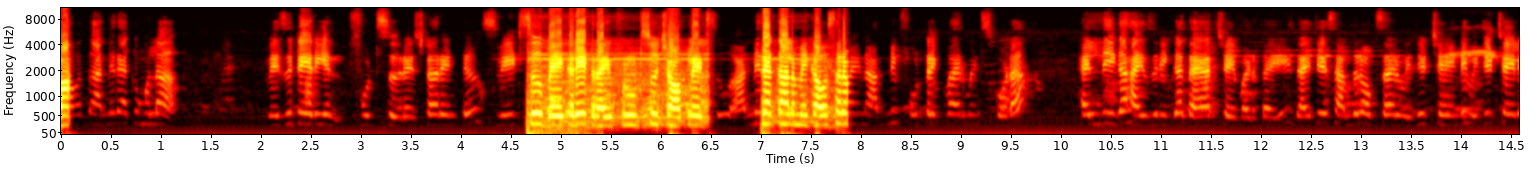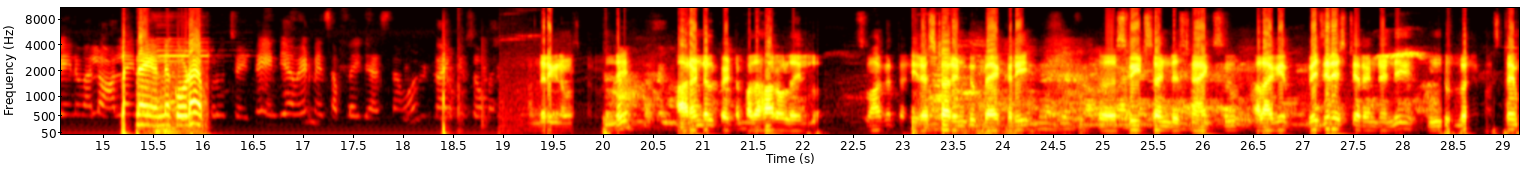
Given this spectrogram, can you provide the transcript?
మా వద్ద అన్ని రకముల vegetarian foods restaurant sweets bakery dry fruits chocolates అన్ని రకాల మీకు అవసరమైన అన్ని ఫుడ్ రిక్వైర్మెంట్స్ కూడా హెల్దీగా హైజీనిక్గా తయారు చేయబడతాయి. దయచేసి అందరూ ఒకసారి విజిట్ చేయండి. విజిట్ చేయలేని వాళ్ళు ఆన్లైన్ అవన్నీ కూడా అప్రోచ్ అయితే ఇండియా వైడ్ మేము సప్లై చేస్తాము. థ్యాంక్ యూ సో మచ్ అందరికీ నమస్కారం. అండి అరండల్పేట పదహారో లైన్లో. స్వాగత్ అండి restaurant bakery sweets and snacks అలాగే వెజ్ రెస్టారెంట్ అండి. గుంటూరులోనే ఫస్ట్ టైం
